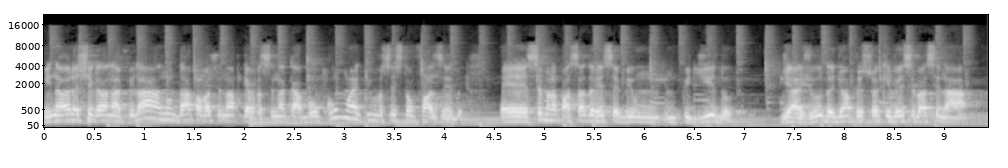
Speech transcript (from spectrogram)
e na hora chega lá na fila, ah, não dá para vacinar porque a vacina acabou, como é que vocês estão fazendo? É, semana passada eu recebi um, um, pedido de ajuda de uma pessoa que veio se vacinar.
